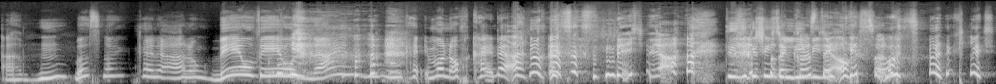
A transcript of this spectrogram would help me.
Ah, hm, was? Nein, keine Ahnung. Weo, Weo, nein, immer noch keine Ahnung. Das ist Nicht, ja. diese Geschichte liebe ich auch so. Wirklich.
